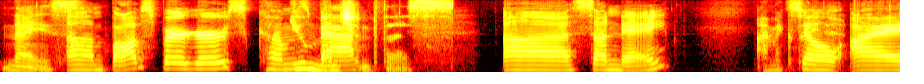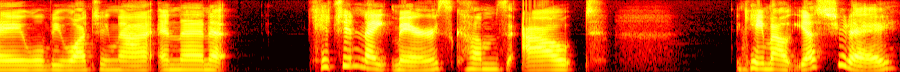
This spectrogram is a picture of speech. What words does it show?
nice. Um Bob's Burgers comes you back mentioned this. uh Sunday. I'm excited. So I will be watching that. And then Kitchen Nightmares comes out came out yesterday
